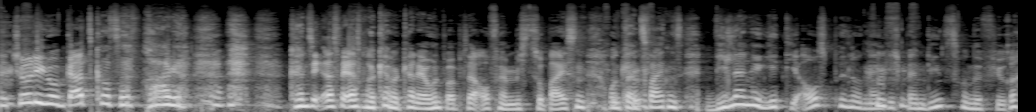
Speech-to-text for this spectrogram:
Entschuldigung, ganz kurze Frage. Können Sie erstmal, erstmal kann, kann der Hund bitte aufhören, mich zu beißen? Und dann zweitens, wie wie lange geht die Ausbildung eigentlich beim Diensthundeführer?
